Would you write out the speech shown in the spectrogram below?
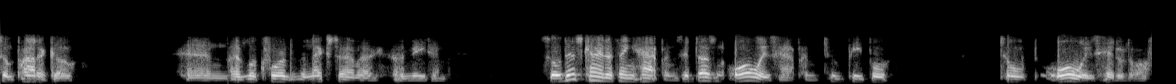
simpatico. And I look forward to the next time I, I meet him. So this kind of thing happens. It doesn't always happen. Two people don't always hit it off.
